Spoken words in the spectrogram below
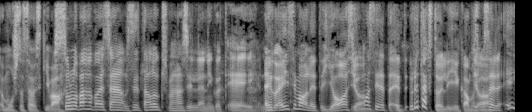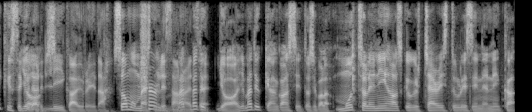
Ja musta se olisi kiva. Sulla on vähän vai sä sit aluksi vähän silleen, niin kuin, että ei. Ei kun ensin mä olin, että joo, sitten mä olin, että, että yritäks toi liikaa? Mutta mä sanoin, että eikö se Joo. kyllä liikaa yritä. Se on mun mielestä... Shirley niin- sanoi, mä, mä ty- se, Joo, ja mä tykkään kans siitä tosi paljon. Mutta se oli niin hauska, kun Charis tuli sinne, niin Ka-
